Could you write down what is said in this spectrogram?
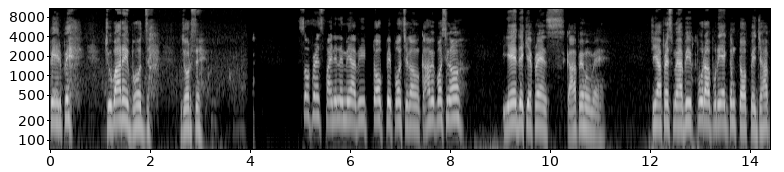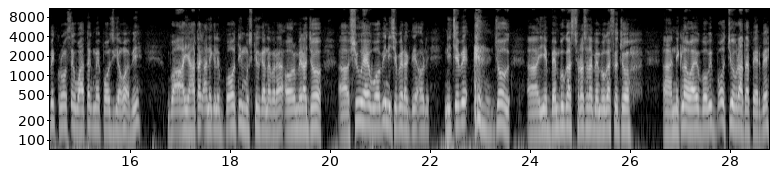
पैर पे चुबा रहे बहुत ज़ोर से। सो फ्रेंड्स फाइनली मैं अभी टॉप पे पहुँच चुका हूँ। कहाँ पे पहुँच चुका हूँ? ये देखिए फ्रेंड्स कहाँ पे हूँ मैं? जी हाँ फ्रेंड्स मैं अभी पूरा पूरी एकदम टॉप पे, जहाँ पे क्रॉस है वहाँ तक मैं पहुँच गया हूँ अभी। वाह, यहाँ तक आने के लिए बहुत ही मुश्किल करना पड़ा और मेरा जो शू है, वो भी नीचे पे रख दिया। और नीचे पे जो ये बेम्बू घास छोटा छोटा बेम्बू घास का जो निकला हुआ है, वो भी बहुत चुभ रहा था पैर पे।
